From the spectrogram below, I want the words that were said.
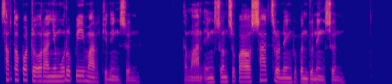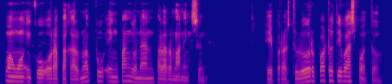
Sarta padha ora nyumurupi margi ingsun. Teman ingsun supaos sajroning bebendun ingsun. Wong-wong iku ora bakal mlebu ing panggonan palerman ingsun. He para sedulur padha diwaspada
